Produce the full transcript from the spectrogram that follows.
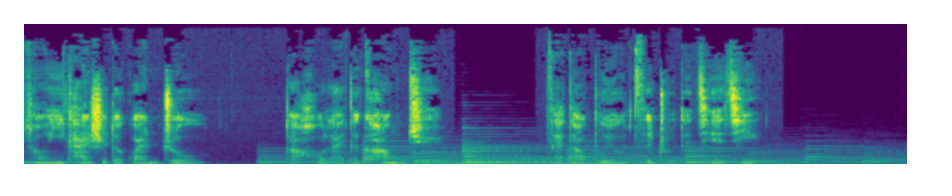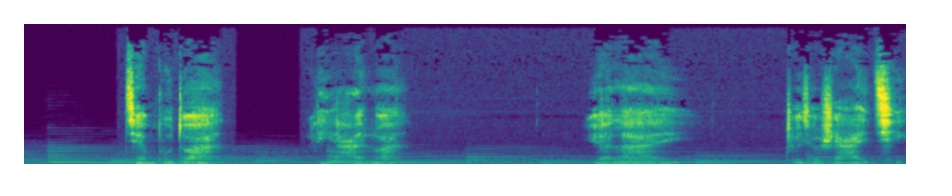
从一开始的关注，到后来的抗拒，再到不由自主的接近，剪不断，理还乱。原来，这就是爱情。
